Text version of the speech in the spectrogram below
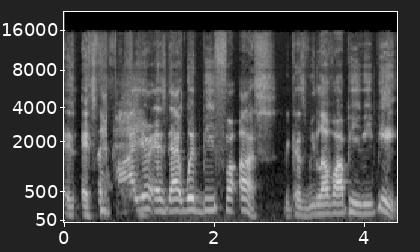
as, as fire as that would be for us because we love our PvP.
